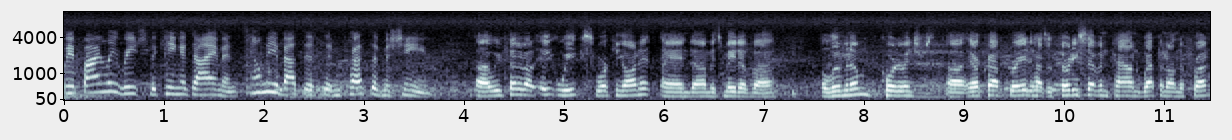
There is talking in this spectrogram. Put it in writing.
We have finally reached the King of Diamonds. Tell me about this impressive machine. Uh, we've spent about eight weeks working on it, and um, it's made of uh, aluminum, quarter-inch uh, aircraft grade. It has a 37-pound weapon on the front,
